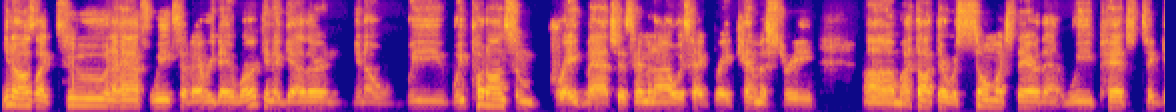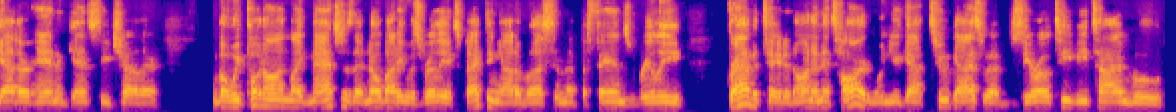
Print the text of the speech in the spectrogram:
you know, it was like two and a half weeks of everyday working together, and you know, we we put on some great matches. Him and I always had great chemistry. Um, I thought there was so much there that we pitched together and against each other. But we put on like matches that nobody was really expecting out of us, and that the fans really gravitated on. And it's hard when you got two guys who have zero TV time, who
